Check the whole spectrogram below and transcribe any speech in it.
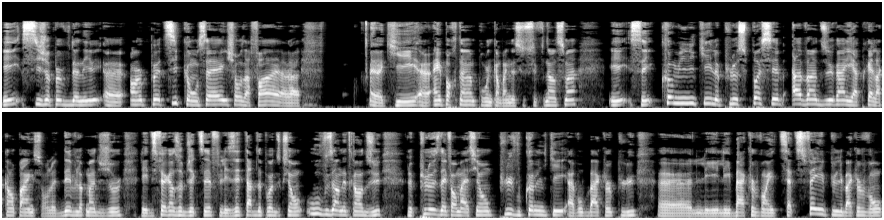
Et si je peux vous donner euh, un petit conseil, chose à faire euh, qui est important pour une campagne de sous-financement, et c'est communiquer le plus possible avant, durant et après la campagne sur le développement du jeu, les différents objectifs, les étapes de production, où vous en êtes rendu. Le plus d'informations, plus vous communiquez à vos backers, plus euh, les, les backers vont être satisfaits, plus les backers vont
